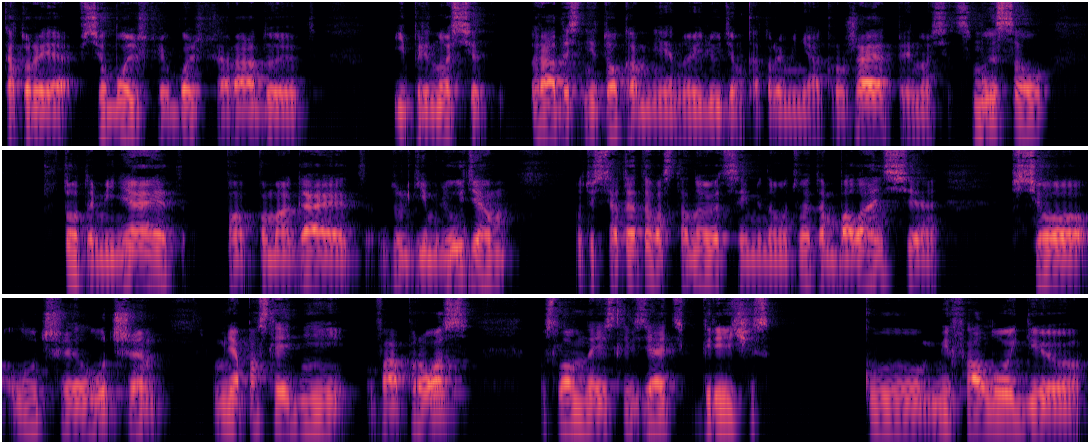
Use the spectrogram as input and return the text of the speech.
которая все больше и больше радует и приносит радость не только мне, но и людям, которые меня окружают, приносит смысл, что-то меняет, помогает другим людям. Вот, то есть от этого становится именно вот в этом балансе все лучше и лучше. У меня последний вопрос – условно, если взять греческую мифологию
